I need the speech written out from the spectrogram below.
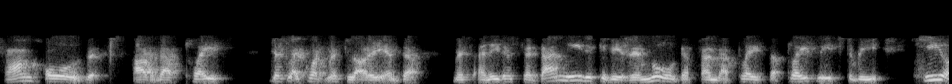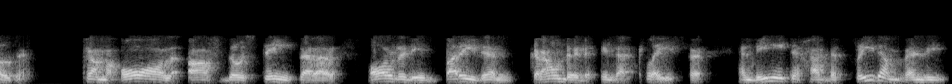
stronghold out of that place, just like what Miss Laurie and uh, Miss Anita said, that needed to be removed from that place. The place needs to be healed from all of those things that are already buried and grounded in that place. And we need to have the freedom when we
